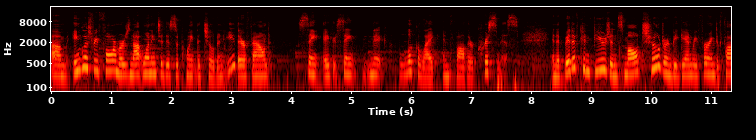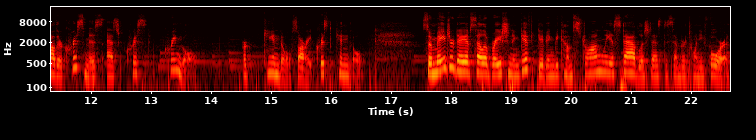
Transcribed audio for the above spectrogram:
Um, English reformers, not wanting to disappoint the children either, found Saint, a Saint Nick look-alike in Father Christmas. In a bit of confusion, small children began referring to Father Christmas as Christ Kringle, or Kindle, sorry, Christkindl. So major day of celebration and gift giving becomes strongly established as December 24th.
